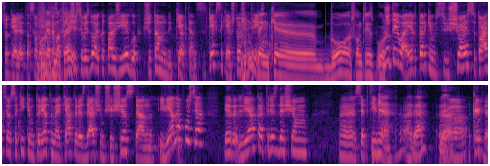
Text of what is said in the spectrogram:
sukėlė tą savo Bet rankas. matai- Aš įsivaizduoju, kad pavyzdžiui, jeigu šitam, kiek ten, kiek sakė, 83. 5, 2, 8, 3 už. Nu tai va, ir tarkim, šioje situacijoje, sakykime, turėtume 46 ten į vieną pusę ir lieka 37, ar ne? Ne. Jo, Kaip ne?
